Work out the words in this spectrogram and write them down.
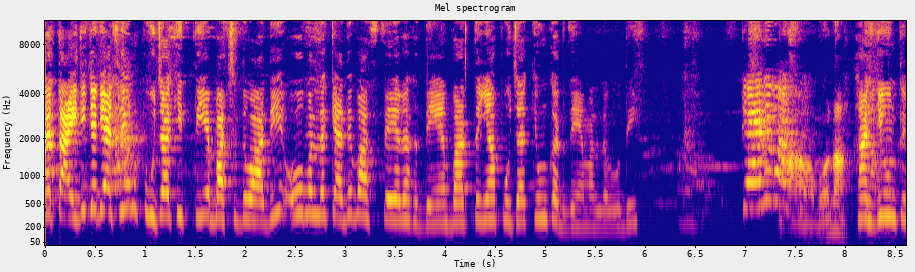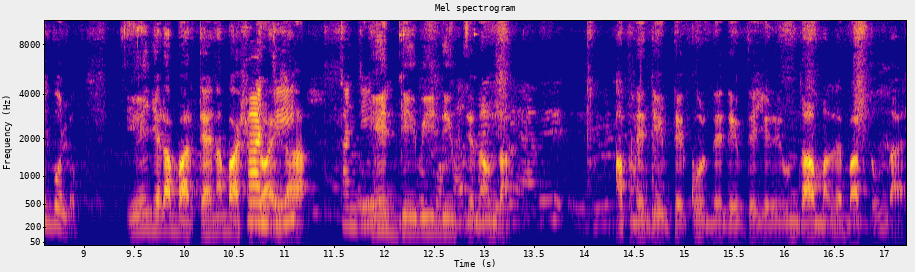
ਹੈ ਤਾਈ ਜੀ ਜਿਹੜੀ ਅਸੀਂ ਹੁਣ ਪੂਜਾ ਕੀਤੀ ਹੈ ਬਚ ਦਵਾ ਦੀ ਉਹ ਮਤਲਬ ਕਿਹਦੇ ਵਾਸਤੇ ਰੱਖਦੇ ਆ? ਵਰਤ ਜਾਂ ਪੂਜਾ ਕਿਉਂ ਕਰਦੇ ਆ ਮਤਲਬ ਉਹਦੀ? ਹਾਂ ਉਹ ਨਾ। ਹਾਂਜੀ ਹੁਣ ਤੁਸੀਂ ਬੋਲੋ। ਇਹ ਜਿਹੜਾ ਵਰਤ ਹੈ ਨਾ ਬਾਸ਼ੀ ਦਵਾਈ ਹਾਂਜੀ। ਦਾ ਹਾਂਜੀ। ਇਹ ਦੇਵੀ ਦੇਵਤੇ ਨਾਲ ਹੁੰਦਾ। ਆਪਣੇ ਦੇਵਤੇ ਕੁਲ ਦੇ ਦੇਵਤੇ ਜਿਹੜੇ ਹੁੰਦਾ ਮਤਲਬ ਵਰਤ ਹੁੰਦਾ ਹੈ।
